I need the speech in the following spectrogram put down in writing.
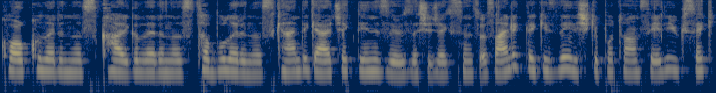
Korkularınız, kaygılarınız, tabularınız, kendi gerçekliğinizle yüzleşeceksiniz. Özellikle gizli ilişki potansiyeli yüksek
